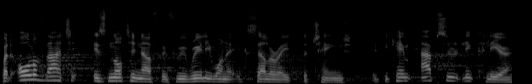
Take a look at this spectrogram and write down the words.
But all of that is not enough if we really want to accelerate the change. It became absolutely clear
